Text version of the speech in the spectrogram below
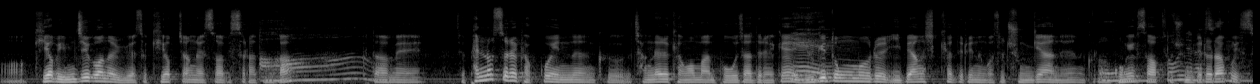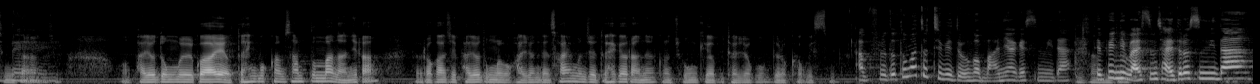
어, 기업 임직원을 위해서 기업 장례 서비스라든가 아. 그다음에 펜로스를 겪고 있는 그 장례를 경험한 보호자들에게 예. 유기동물을 입양시켜 드리는 것을 중개하는 그런 오, 공익 사업도 준비를 하고. 있습니다. 네. 그래서 어, 반려동물과의 어떤 행복한 삶뿐만 아니라 여러 가지 반려동물과 관련된 사회 문제도 해결하는 그런 좋은 기업이 되려고 노력하고 있습니다. 앞으로도 토마토 TV도 응원 많이 하겠습니다. 감사합니다. 대표님 말씀 잘 들었습니다.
